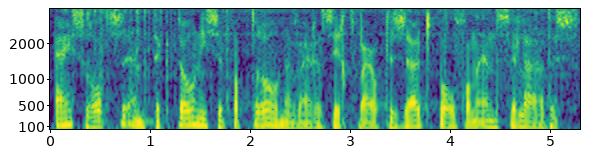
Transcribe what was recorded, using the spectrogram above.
IJsrotsen en tektonische patronen waren zichtbaar op de zuidpool van Enceladus.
